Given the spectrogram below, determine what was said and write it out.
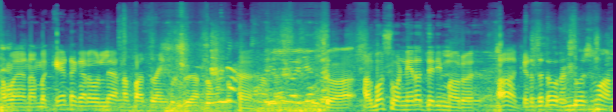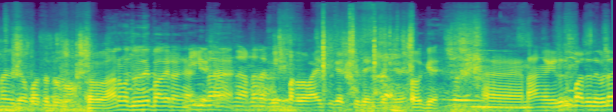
நம்ம நம்ம கேட்ட கரவல்ல அண்ணன் பார்த்து வாங்கி கொடுத்துருக்காரு. ஸோ ஆல்மோஸ்ட் ஒன் இயரா தெரியுமா அவரு? ஆ கிட்டத்தட்ட ஒரு ரெண்டு வருஷமா அண்ணன் வீடியோ பார்த்துட்டு இருக்கோம் ஓ, ஆரம்பத்துல இருந்தே பாக்குறாங்க இன்னைக்கு தான் வந்து அண்ணனை மீட் பண்ற வாய்ப்பு கிடைச்சது எங்களுக்கு. ஓகே. நாங்க எதிர்பார்த்ததை விட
